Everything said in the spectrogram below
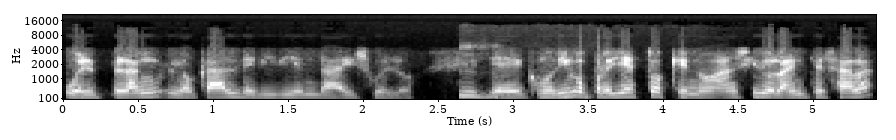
o el Plan Local de Vivienda y Suelo. Eh, como digo, proyectos que no han sido la antesala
